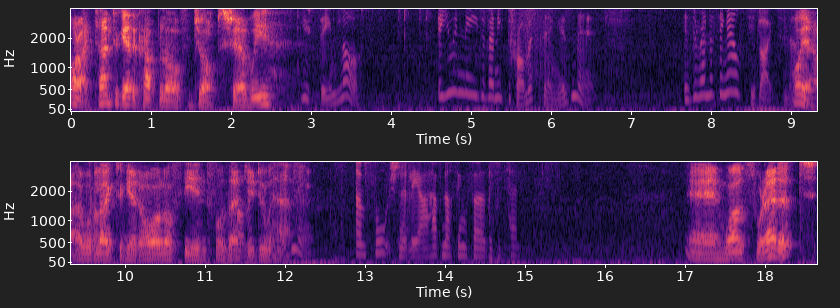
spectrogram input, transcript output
Alright, time to get a couple of jobs, shall we? You seem lost. Are you in need of any promising, isn't it? Is there anything else you'd like to know? Oh yeah, I would like to get all of the info that you do have. Unfortunately, I have nothing further to tell. And whilst we're at it,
